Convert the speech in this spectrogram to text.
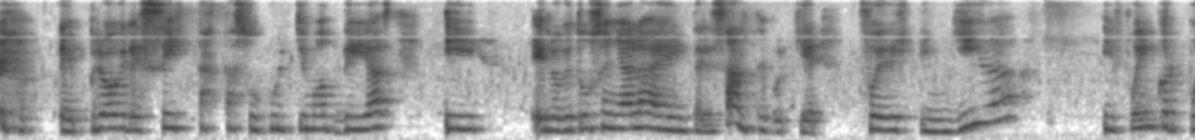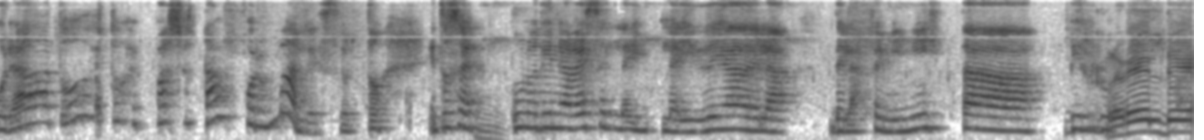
eh, progresista hasta sus últimos días y eh, lo que tú señalas es interesante porque fue distinguida y fue incorporada a todos estos espacios tan formales, ¿cierto? Entonces mm. uno tiene a veces la, la idea de la de la feminista disruptiva. Rebelde,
